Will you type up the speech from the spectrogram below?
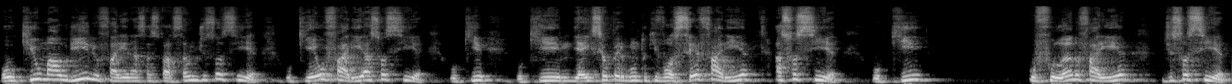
ou o que o Maurílio faria nessa situação, dissocia. O que eu faria, associa. O que, o que, e aí, se eu pergunto o que você faria, associa. O que o fulano faria, dissocia.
